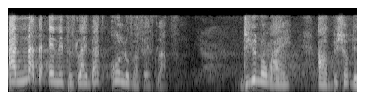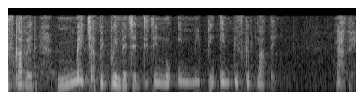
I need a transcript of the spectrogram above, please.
Another, and it is like that all over First Love. Do you know why? Our bishop discovered major people in the church didn't know anything in this script, nothing. Nothing.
